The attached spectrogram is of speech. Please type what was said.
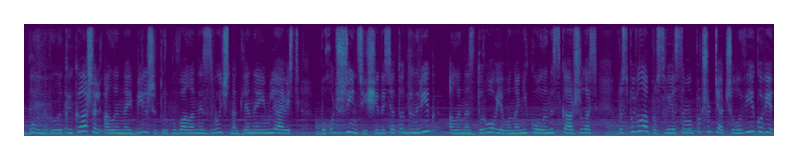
Був невеликий кашель, але найбільше турбувала незвична для неї млявість. Бо, хоч жінці 61 рік, але на здоров'я вона ніколи не скаржилась. Розповіла про своє самопочуття чоловікові,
